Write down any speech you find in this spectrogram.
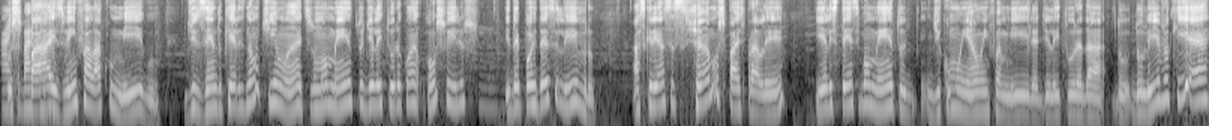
Ai, Os pais vêm falar comigo dizendo que eles não tinham antes um momento de leitura com, a- com os filhos. Hum. E depois desse livro, as crianças chamam os pais para ler e eles têm esse momento de comunhão em família, de leitura da, do, do livro que é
